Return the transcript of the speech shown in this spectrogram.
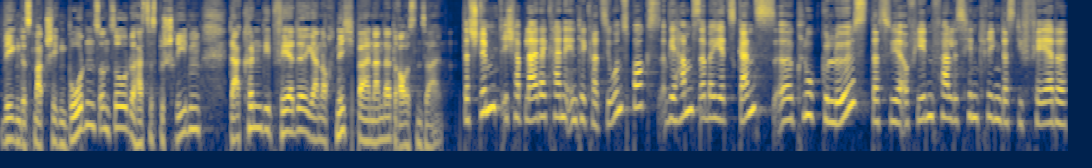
wegen des matschigen Bodens und so, du hast es beschrieben, da können die Pferde ja noch nicht beieinander draußen sein. Das stimmt, ich habe leider keine Integrationsbox. Wir haben es aber jetzt ganz äh, klug gelöst, dass wir auf jeden Fall es hinkriegen, dass die Pferde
